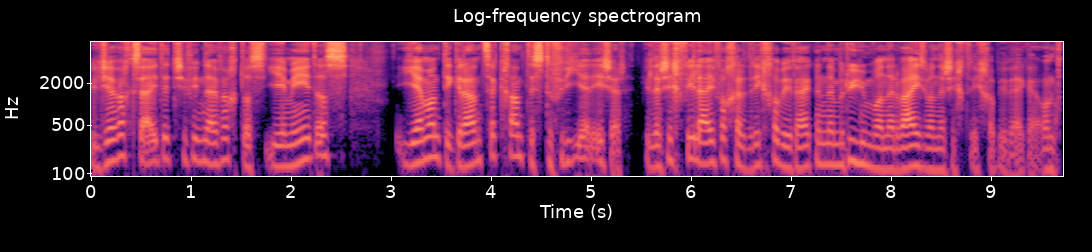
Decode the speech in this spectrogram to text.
Weil sie einfach gesagt hat, sie findet einfach, dass je mehr das jemand die Grenzen kennt, desto freier ist er. Weil er sich viel einfacher drin kann bewegen in einem Raum, wo er weiß, wo er sich drin kann bewegen kann. Und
